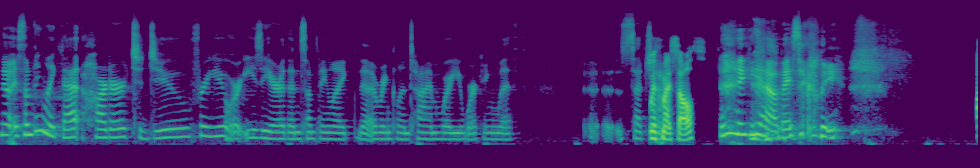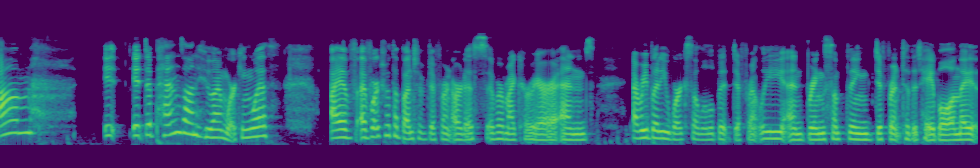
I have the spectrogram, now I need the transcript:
Now, is something like that harder to do for you or easier than something like the A Wrinkle in Time where you're working with uh, such with a- myself. yeah, basically. Um, it it depends on who I'm working with. I've I've worked with a bunch of different artists over my career, and everybody works a little bit differently and brings something different to the table. And they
